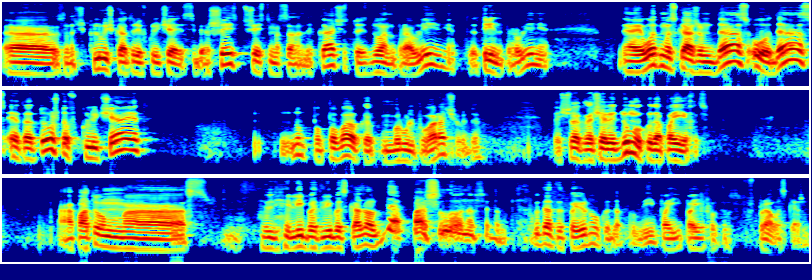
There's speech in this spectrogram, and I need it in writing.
э, значит, ключ, который включает в себя шесть, шесть эмоциональных качеств, то есть два направления, три направления. Э, и вот мы скажем дас, о, дас это то, что включает, ну, поворот, как руль поворачивать, да. То есть человек вначале думал, куда поехать, а потом э, либо, либо сказал, да пошло, ну все, там, куда-то повернул, куда и поехал вправо, скажем.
